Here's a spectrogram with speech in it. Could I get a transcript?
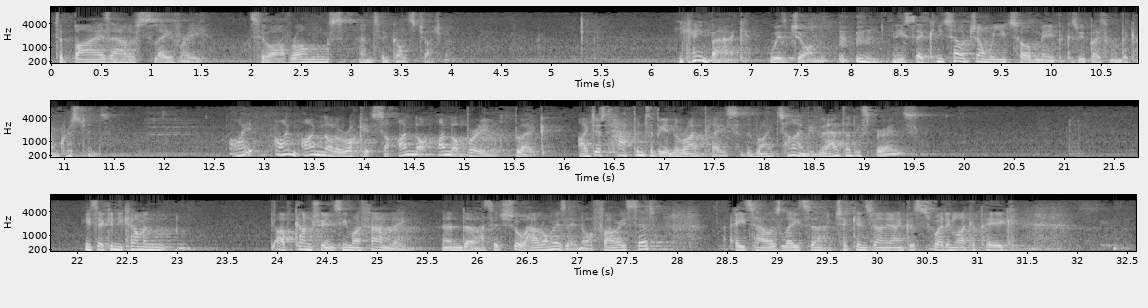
to buy us out of slavery to our wrongs and to God's judgment. He came back with John and he said, can you tell John what you told me because we both want to become Christians? I, I'm, I'm not a rocket, so I'm not, I'm not brilliant bloke. I just happened to be in the right place at the right time. Have you ever had that experience? He said, can you come and up country and see my family? And uh, I said, sure. How long is it? Not far, he said. Eight hours later, chickens around the ankles, sweating like a pig.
